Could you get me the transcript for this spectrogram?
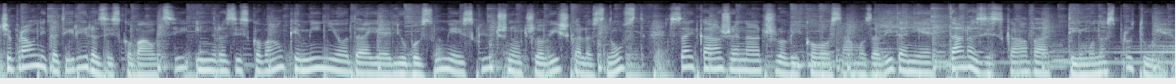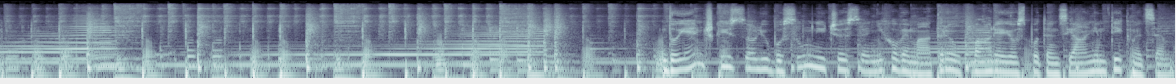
Čeprav nekateri raziskovalci in raziskovalke menijo, da je ljubosumje izključno človeška lasnost, saj kaže na človekovo samozavedanje, ta raziskava temu nasprotuje. Dojenčki so ljubosumni, če se njihove matere ukvarjajo s potencialnim tekmecem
